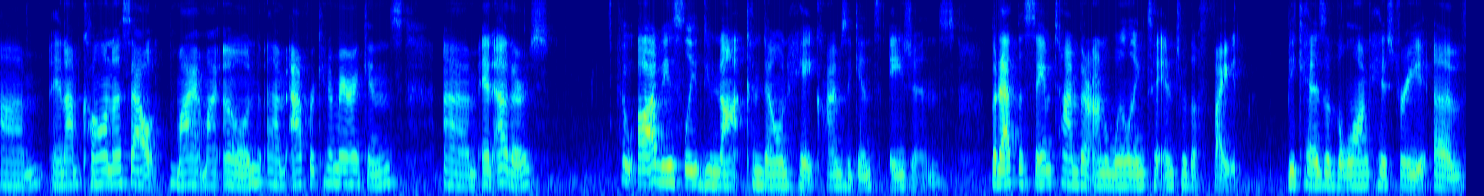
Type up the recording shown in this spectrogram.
um, and I'm calling us out, my my own um, African Americans um, and others, who obviously do not condone hate crimes against Asians, but at the same time they're unwilling to enter the fight because of the long history of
